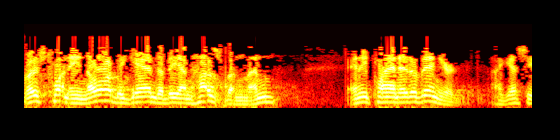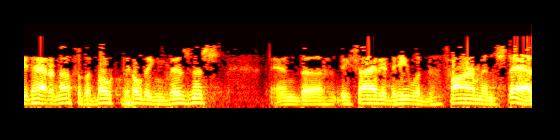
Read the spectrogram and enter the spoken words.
Verse 20 Noah began to be an husbandman, and he planted a vineyard. I guess he'd had enough of the boat building business and uh, decided he would farm instead.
